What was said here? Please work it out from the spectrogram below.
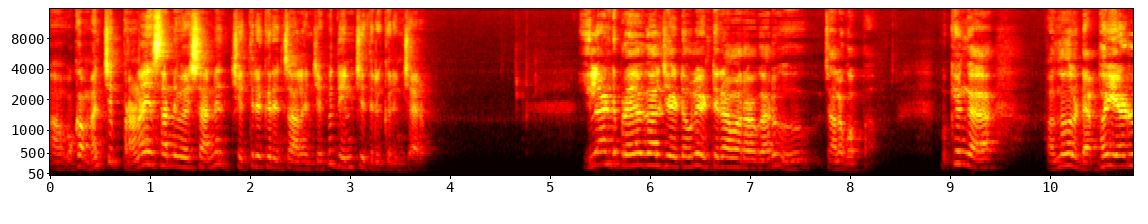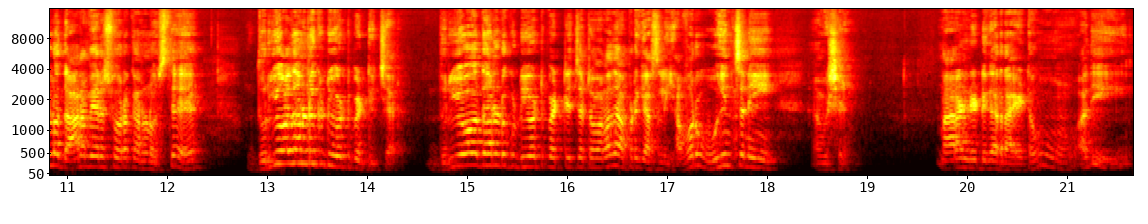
ఒక మంచి ప్రణయ సన్నివేశాన్ని చిత్రీకరించాలని చెప్పి దీన్ని చిత్రీకరించారు. ఇలాంటి ప్రయోగాలు చేయడంలో ఎన్టీ రామారావు గారు చాలా గొప్ప. ముఖ్యంగా పంతొమ్మిది వందల డెబ్భై ఏడులో దానవీర శూరకరణ వస్తే దుర్యోధనుడికి డ్యూట్ పెట్టించారు. దుర్యోధనుడికి డ్యూట్ పెట్టించడం అనేది అప్పటికి అసలు ఎవరు ఊహించని విషయం. నారాయణ రెడ్డి గారు రాయటం అది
